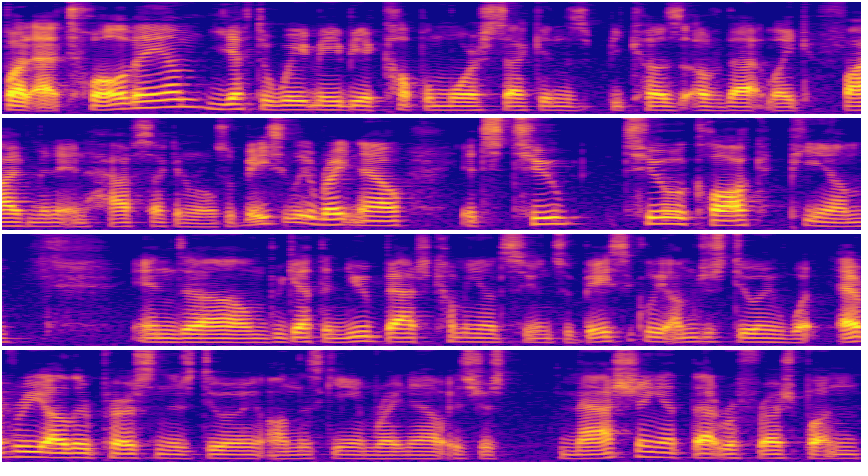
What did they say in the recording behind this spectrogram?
but at 12 a.m., you have to wait maybe a couple more seconds because of that like five minute and half second rule. So basically, right now it's two two o'clock p.m. And um, we got the new batch coming out soon. So basically, I'm just doing what every other person is doing on this game right now is just mashing at that refresh button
